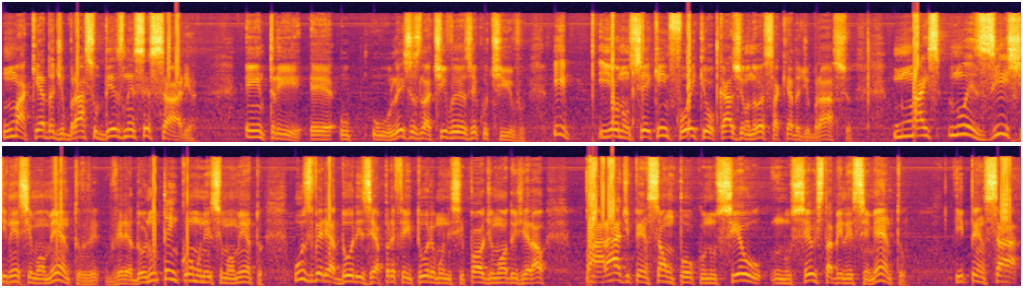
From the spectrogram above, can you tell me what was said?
uma queda de braço desnecessária entre eh, o, o legislativo e o executivo. E, e eu não sei quem foi que ocasionou essa queda de braço, mas não existe nesse momento, ve- vereador, não tem como nesse momento os vereadores e a prefeitura municipal, de modo geral, parar de pensar um pouco no seu, no seu estabelecimento e pensar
